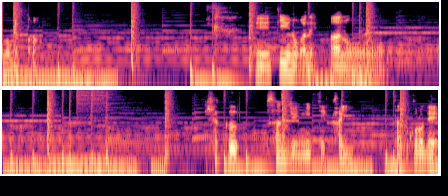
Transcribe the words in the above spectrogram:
このかな。えー、っていうのがね、あのー、132って書いたところで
